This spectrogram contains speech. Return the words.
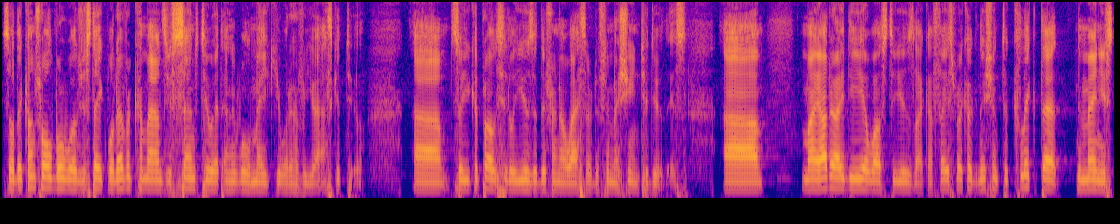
So the control board will just take whatever commands you send to it and it will make you whatever you ask it to. Um, so you could probably use a different OS or different machine to do this. Um, my other idea was to use like a face recognition to click that the menus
